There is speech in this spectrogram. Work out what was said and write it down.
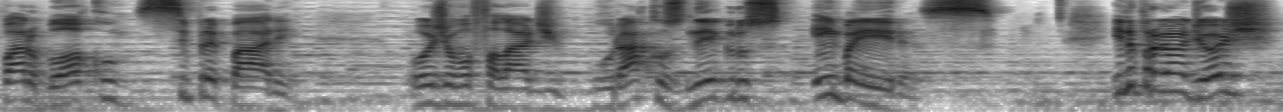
para o bloco, se prepare Hoje eu vou falar de buracos negros em banheiras. E no programa de hoje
